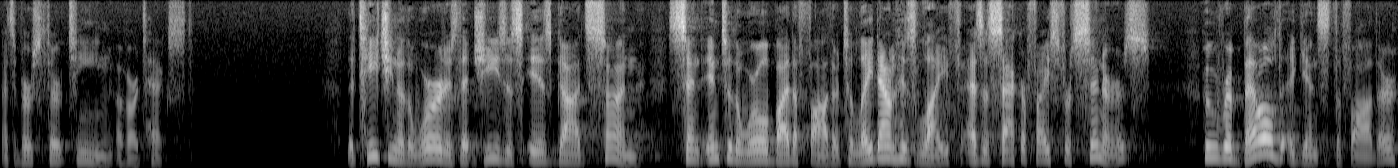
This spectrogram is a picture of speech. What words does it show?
That's verse 13 of our text. The teaching of the word is that Jesus is God's Son, sent into the world by the Father to lay down his life as a sacrifice for sinners who rebelled against the Father,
